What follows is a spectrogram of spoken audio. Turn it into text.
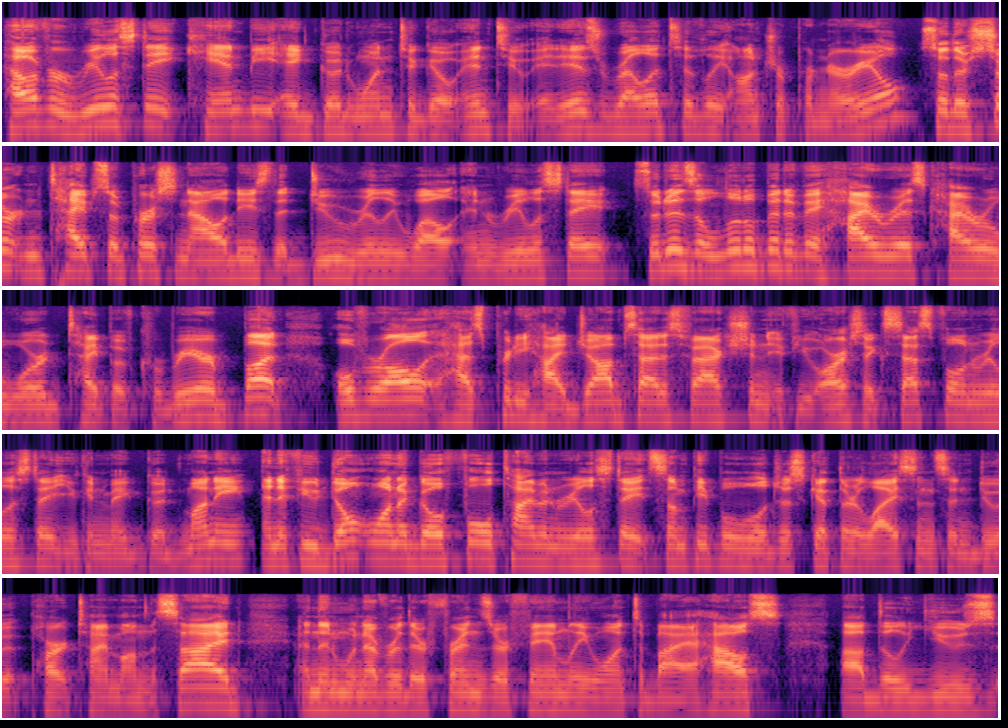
However, real estate can be a good one to go into. It is relatively entrepreneurial. So there's certain types of personalities that do really well in real estate. So it is a little bit of a high risk, high reward type of career, but overall it has pretty high job satisfaction. If you are successful in real estate, you can make good money. And if you don't want to go full time in real estate, some people will just get their license and do it part time on the side. And then whenever their friends or family want to buy a house, uh, they'll use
